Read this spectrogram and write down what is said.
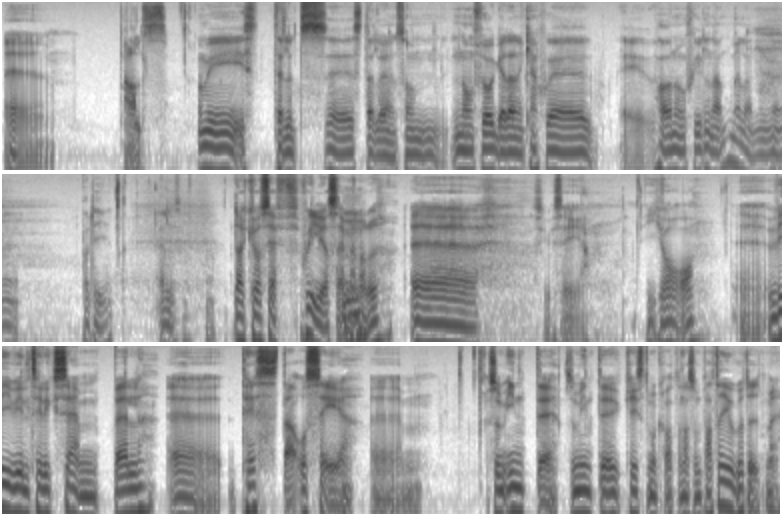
eh, alls. Om vi istället eh, ställer den som någon fråga där den kanske eh, har någon skillnad mellan eh, partiet? Eller så, ja. Där KSF skiljer sig mm. menar du? Eh, ska vi se. Ja, Eh, Eh, vi vill till exempel eh, testa och se, eh, som, inte, som inte Kristdemokraterna som parti har gått ut med,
